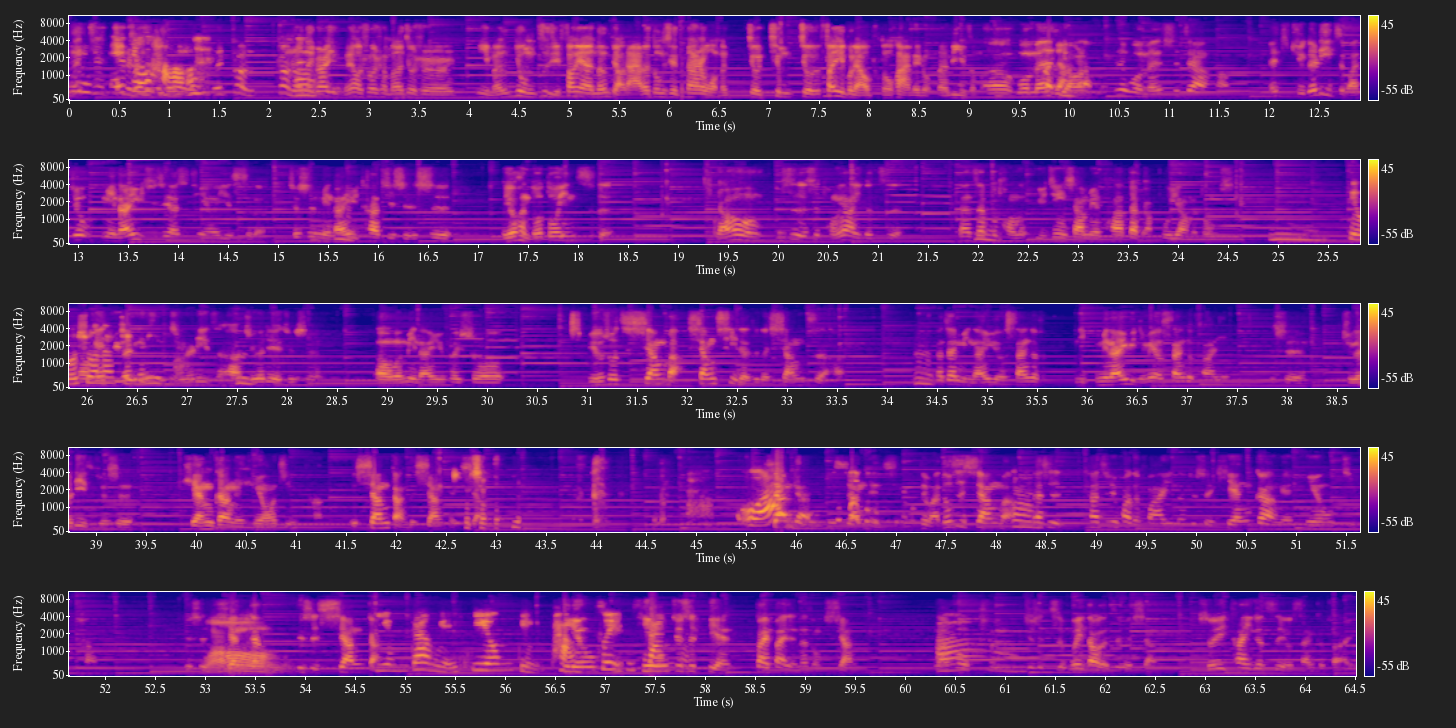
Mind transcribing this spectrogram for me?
哎，正好。壮壮壮那边有没有说什么？就是你们用自己方言能表达的东西，但是我们就听就翻译不了普通话那种的例子吗？呃，我们有了，是我们是这样哈。哎，举个例子吧，就闽南语其实也是挺有意思的，就是闽南语它其实是。有很多多音字，然后字是同样一个字，但在不同的语境下面，它代表不一样的东西。嗯，比如说呢？举个例子，举个例子哈，举个例子就是，呃，我们闽南语会说，比如说香吧，香气的这个香字哈，嗯，那在闽南语有三个，闽闽南语里面有三个发音，就是举个例子就是，香港的香景哈，香港的香很香。香港的香很香，对吧？都是香嘛。但是它这句话的发音呢，就是香港的香景旁，就是香港就是香港。香港的香饼旁，所以香就是点拜拜的那种香，然后就是指味道的这个香，所以它一个字有三个发音。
